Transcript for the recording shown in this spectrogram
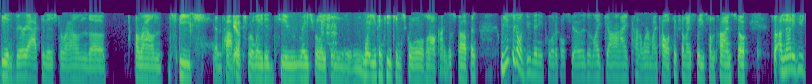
being very activist around the around speech and topics related to race relations and what you can teach in schools and all kinds of stuff. And we usually don't do many political shows and like John, I kind of wear my politics on my sleeve sometimes. So so I'm not a huge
